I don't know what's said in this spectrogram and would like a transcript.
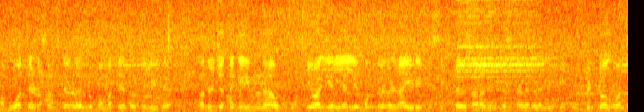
ಆ ಮೂವತ್ತೆರಡು ಸಂಸ್ಥೆಗಳಲ್ಲೂ ಮಮತೆಯ ತೊಟ್ಟಿಲು ಇದೆ. ಅದ್ರ ಜೊತೆಗೆ ಇಂತಹ ಮುಖ್ಯವಾಗಿ ಎಲ್ಲೆಲ್ಲಿ ಮಕ್ಕಳುಗಳನ್ನ ಈ ರೀತಿ ಸಿಗ್ತವೆ ಸಾರ್ವಜನಿಕ ಸ್ಥಳಗಳಲ್ಲಿ ಬಿಟ್ಟು ಹೋಗುವಂಥ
